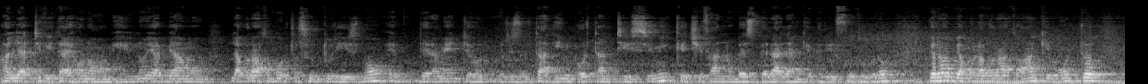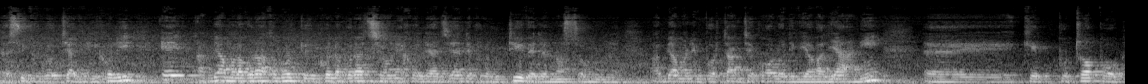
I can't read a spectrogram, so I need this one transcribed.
alle attività economiche. Noi abbiamo lavorato molto sul turismo e veramente risultati importantissimi che ci fanno ben sperare anche per il futuro, però abbiamo lavorato anche molto eh, sui prodotti agricoli e abbiamo lavorato molto in collaborazione con le aziende produttive del nostro comune. Abbiamo l'importante polo di Via Valiani, eh, che purtroppo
